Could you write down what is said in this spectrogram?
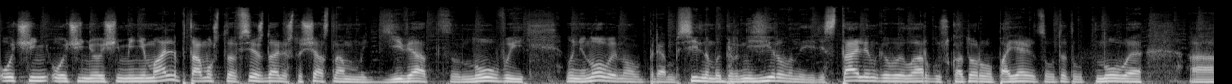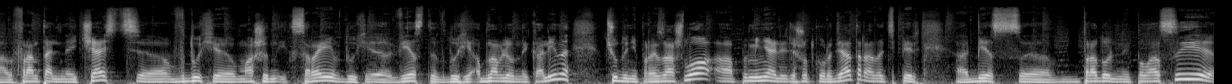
очень-очень-очень а, минимально, потому что все ждали, что сейчас нам явят новый, ну не новый, но прям сильно модернизированный рестайлинговый Ларгус, у которого появится вот это вот новое фронтальная часть э, в духе машин X-Ray, в духе Весты, в духе обновленной Калины. Чудо не произошло. А, поменяли решетку радиатора. Она теперь а, без э, продольной полосы,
